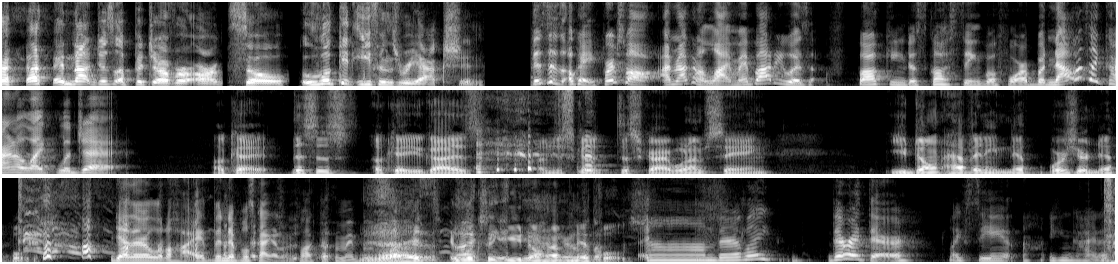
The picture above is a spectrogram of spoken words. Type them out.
and not just a picture of her arm. So look at Ethan's reaction. This is okay. First of all, I'm not gonna lie. My body was fucking disgusting before, but now it's like kind of like legit. Okay, this is okay, you guys. I'm just gonna describe what I'm seeing. You don't have any nip. Where's your nipples? Yeah, they're a little high. The nipples got fucked up in my boobs. what? It looks like you don't Yeah, have nipples. Um, they're like they're right there. Like, see, you can kind of see.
